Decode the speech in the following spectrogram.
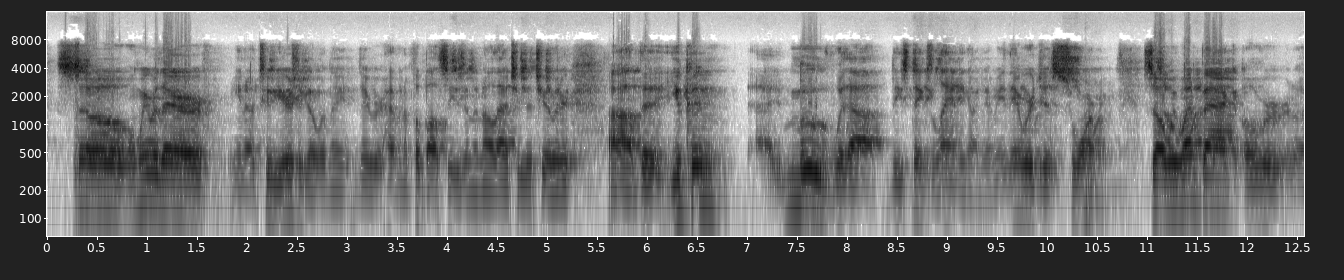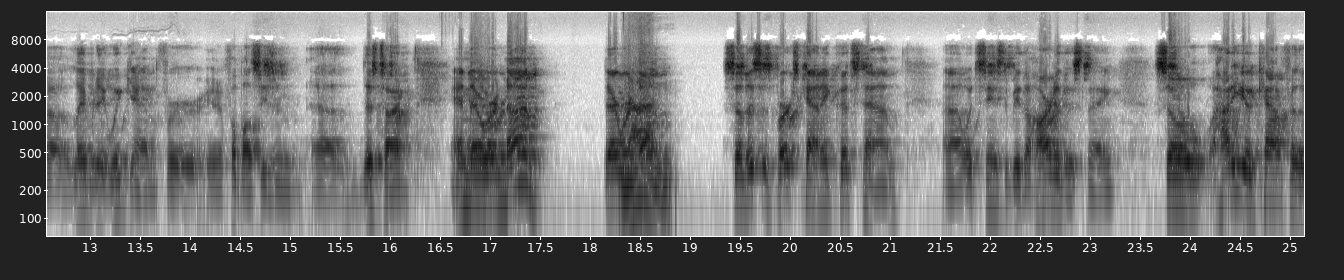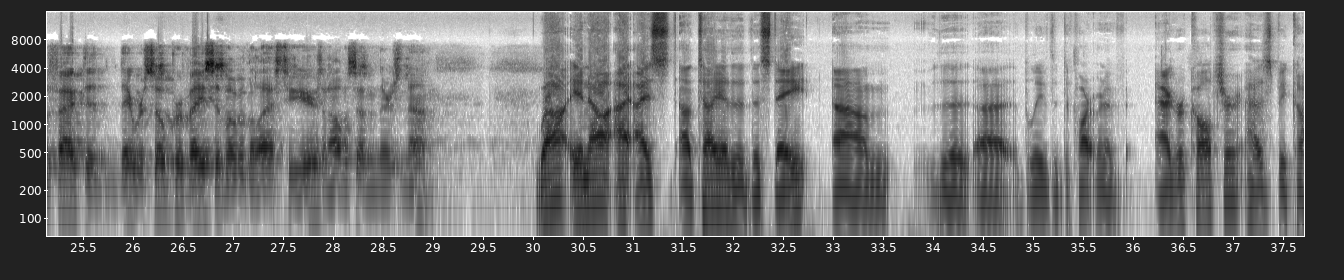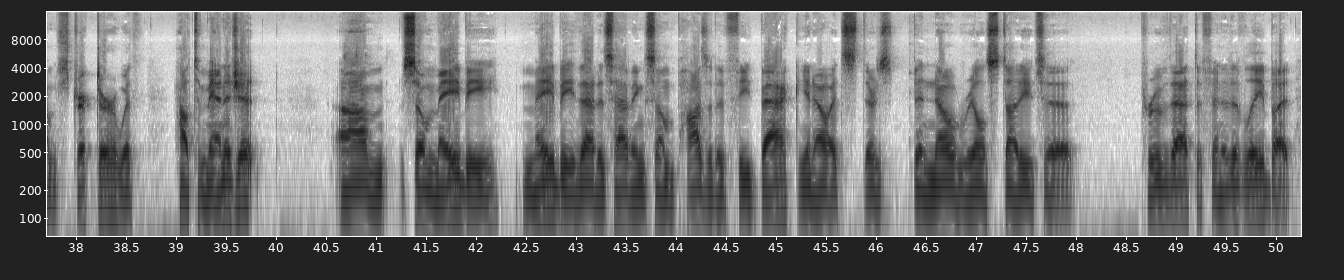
So when we were there, you know, two years ago when they, they were having a football season and all that, she's a cheerleader. Uh, the you couldn't uh, move without these things landing on you. I mean, they were just swarming. So we went back over uh, Labor Day weekend for you know, football season uh, this time, and there were none There were none. none. So this is Berks County, Kutztown, uh, which seems to be the heart of this thing. So how do you account for the fact that they were so pervasive over the last two years, and all of a sudden there's none? Well, you know, I, I will tell you that the state, um, the uh, I believe the Department of Agriculture has become stricter with how to manage it. Um, so maybe maybe that is having some positive feedback. You know, it's there's been no real study to prove that definitively, but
